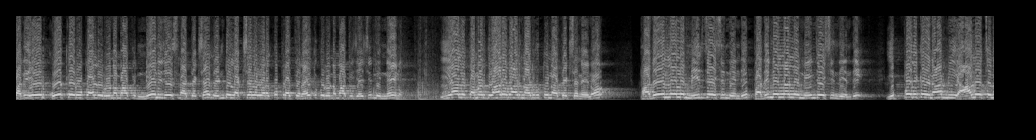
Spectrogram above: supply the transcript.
పదిహేడు కోట్ల రూపాయలు రుణమాఫీ నేను చేసిన అధ్యక్ష రెండు లక్షల వరకు ప్రతి రైతుకు రుణమాఫీ చేసింది నేను. ఇవాళ తమరి ద్వారా వారిని అడుగుతున్న అధ్యక్ష నేను పదేళ్ళలో మీరు చేసింది ఏంది పది నెలల్లో నేను చేసింది ఏంది ఇప్పటికైనా మీ ఆలోచన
